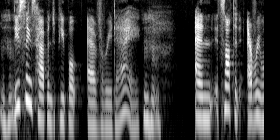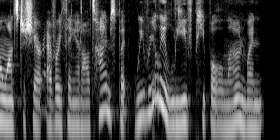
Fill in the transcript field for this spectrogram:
Mm-hmm. These things happen to people every day. And it's not that everyone wants to share everything at all times, but we really leave people alone when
